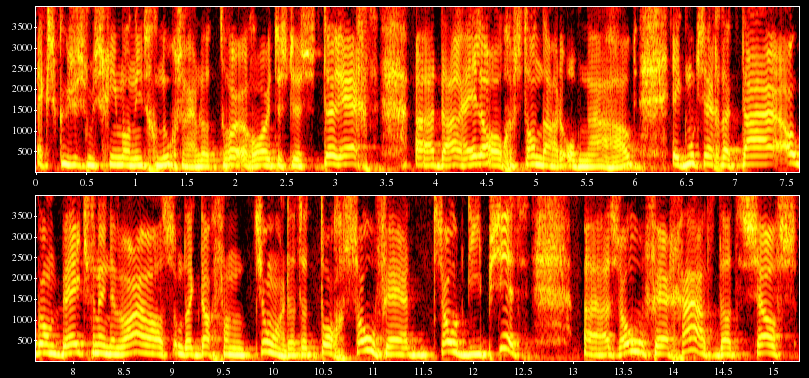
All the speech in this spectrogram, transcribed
excuses misschien wel niet genoeg zijn. Omdat Reuters dus terecht daar hele hoge standaarden op nahoudt. Ik moet zeggen dat ik daar ook wel een beetje van in de war was. Omdat ik dacht van, jongen, dat het toch zo ver, zo diep zit. zo ver gaat dat zelfs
